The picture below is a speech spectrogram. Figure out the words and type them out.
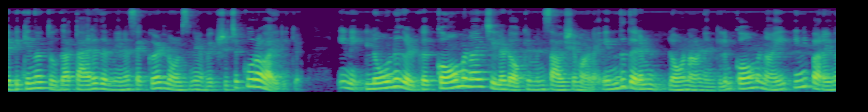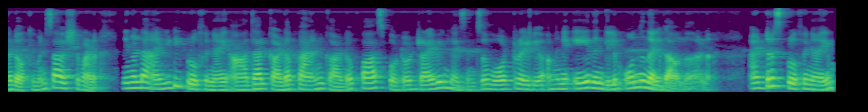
ലഭിക്കുന്ന തുക താരതമ്യേന സെക്വേർഡ് ലോൺസിനെ അപേക്ഷിച്ച് കുറവായിരിക്കും. ഇനി ലോണുകൾക്ക് കോമൺ ആയി ചില ഡോക്യുമെന്റ്സ് ആവശ്യമാണ്. എന്ത് തരം കോമൺ ആയി ഇനി പറയുന്ന ഡോക്യുമെന്റ്സ് ആവശ്യമാണ്. നിങ്ങളുടെ ഐ ഡി പ്രൂഫിനായി ആധാർ കാർഡോ പാൻ കാർഡോ പാസ്പോർട്ടോ ഡ്രൈവിംഗ് ലൈസൻസോ വോട്ടർ ഐ ഡിയോ അങ്ങനെ ഏതെങ്കിലും ഒന്ന് നൽകാവുന്നതാണ്. അഡ്രസ് പ്രൂഫിനായും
